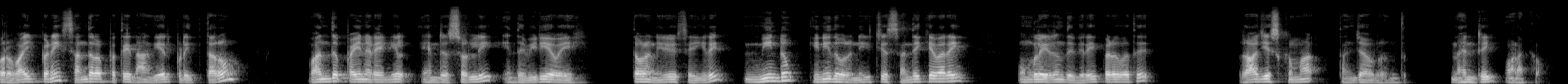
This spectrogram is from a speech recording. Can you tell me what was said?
ஒரு வாய்ப்பினை சந்தர்ப்பத்தை நாங்கள் ஏற்படுத்தி தரோம். வந்து பயனடைங்கள் என்று சொல்லி இந்த வீடியோவை தோட நிறைவு செய்கிறேன். மீண்டும் இனிதொரு நிகழ்ச்சியை சந்திக்க வரை உங்களிலிருந்து விரைப்படுவது ராஜேஷ்குமார் தஞ்சாவூரிலிருந்து. நன்றி வணக்கம்.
